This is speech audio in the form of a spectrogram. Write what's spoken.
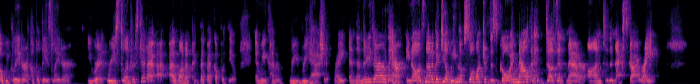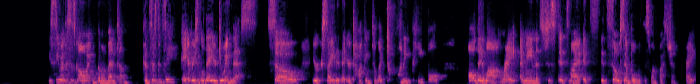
a week later, a couple days later. You were were you still interested? I I, I want to pick that back up with you, and we kind of re rehash it, right? And then they either are or they aren't. You know, it's not a big deal. But you have so much of this going now that it doesn't matter. On to the next guy, right? You see where this is going? The momentum, consistency. Okay, every single day you're doing this So you're excited that you're talking to like 20 people all day long, right? I mean, it's just it's my it's it's so simple with this one question, right?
